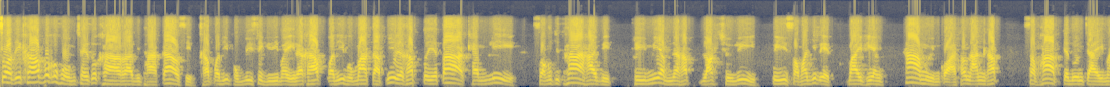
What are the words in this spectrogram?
สวัสดีครับพวกผมชัยตุคารามิทา 90 ครับ วันนี้ผมมีสิ่งดีมาอีกแล้วครับ วันนี้ผมมากับนี่เลยครับ Toyota Camry 2.5 Hybrid Premium นะครับ Luxury ปี 2021ไม่เพียง 50,000 กว่าเท่านั้นครับ สภาพจะโดนใจไหม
